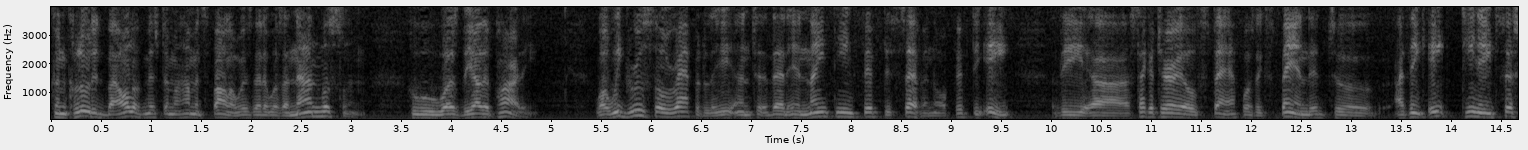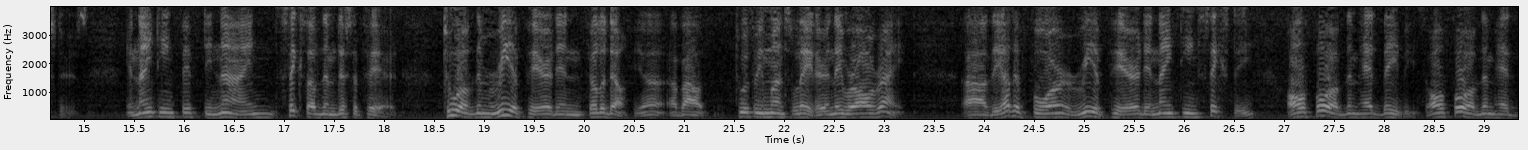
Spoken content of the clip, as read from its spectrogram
concluded by all of Mr. Muhammad's followers that it was a non-Muslim who was the other party. Well, we grew so rapidly until that in 1957 or 58, the uh, secretarial staff was expanded to, I think, eight teenage sisters. In 1959, six of them disappeared. Two of them reappeared in Philadelphia about two or three months later, and they were all right. Uh, the other four reappeared in 1960, all four of them had babies. All four of them had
